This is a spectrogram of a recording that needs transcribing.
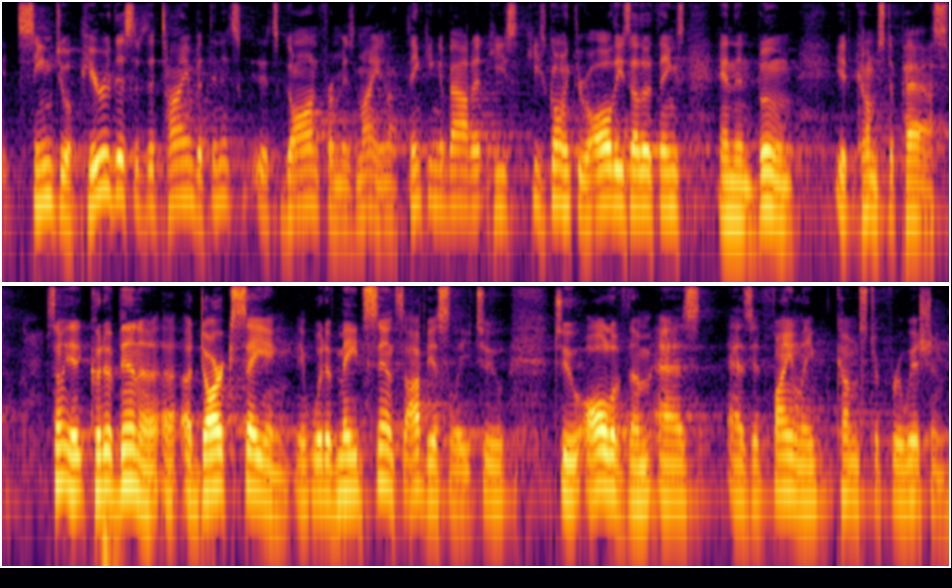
it seemed to appear this at the time, but then it's, it's gone from his mind. He's not thinking about it. He's, he's going through all these other things, and then boom, it comes to pass. So it could have been a, a dark saying. It would have made sense, obviously, to, to all of them as, as it finally comes to fruition.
